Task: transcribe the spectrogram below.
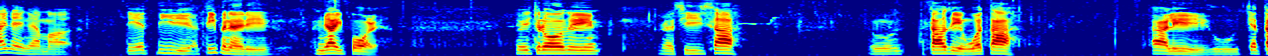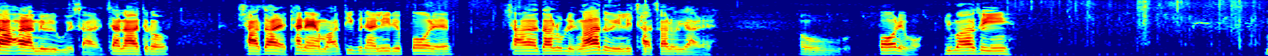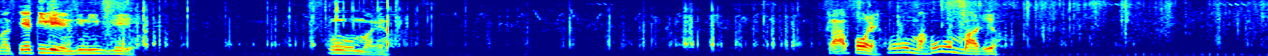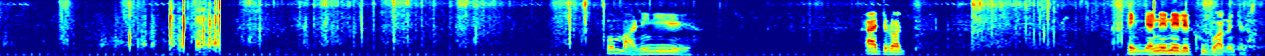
ထိုင်းနိုင်ငံမှာတရေသီးတွေအသီးဖဏံတွေအများကြီးပေါ်တယ်ဆိုရင်ကျွန်တော်ဆိုရင်အဲစီစားဟိုအသားစင်ဝက်သားအဲ့ဒါလေးတွေဟိုကြက်သားအဲ့ဒါမျိုးတွေဝယ်စားတယ်ကျန်တာကျွန်တော်ရှာစားတယ်ထိုင်းနိုင်ငံမှာအသီးဖဏံလေးတွေပေါ်တယ်ရှာစားလို့လေငါးဆိုရင်လေးရှာစားလို့ရတယ်ဟိုပေါ်တယ်ပေါ့ဒီမှာဆိုရင်မတရေသီးလေးတွေနီးနီးလေးတွေဟိုမှာရ ကားပေါ်တယ်ဟိုးမှာဟိုးမှာတွေရောဟိုးမှာနီးနီးလေးအဲကျွန်တော်အိမ်ပြန်နေနေလေးခုပါမယ်ကျွန်တော်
